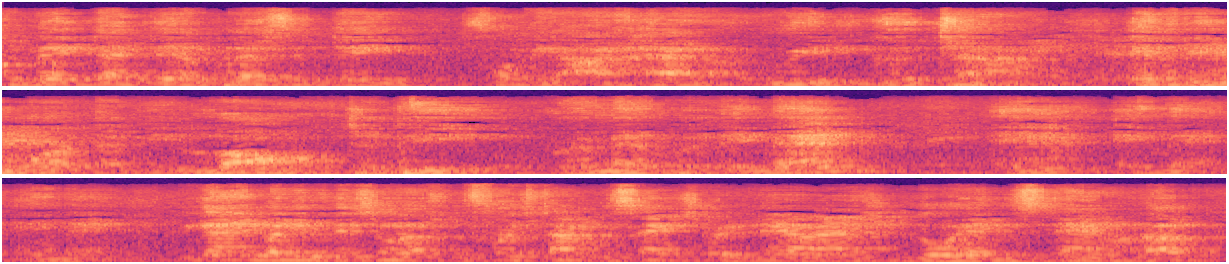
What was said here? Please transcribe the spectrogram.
to make that day a blessed day for me. I had a really good time. It'll be one that be long to be remembered. Amen? Amen. Amen. If you got anybody visiting us for the first time in the sanctuary now, I ask you to go ahead and stand on up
